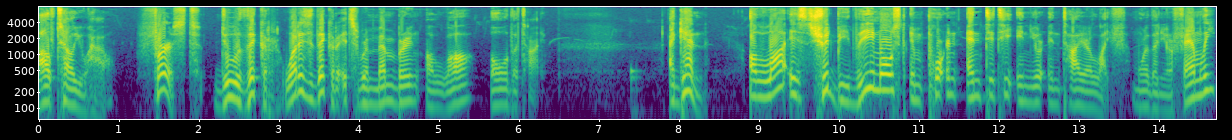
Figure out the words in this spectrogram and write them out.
I'll tell you how. First, do dhikr. What is dhikr? It's remembering Allah all the time. Again, Allah is should be the most important entity in your entire life, more than your family,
